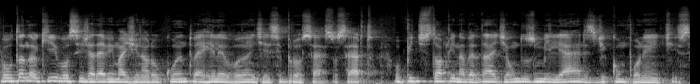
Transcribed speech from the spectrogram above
Voltando aqui, você já deve imaginar o quanto é relevante esse processo, certo? O pit stop, na verdade, é um dos milhares de componentes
